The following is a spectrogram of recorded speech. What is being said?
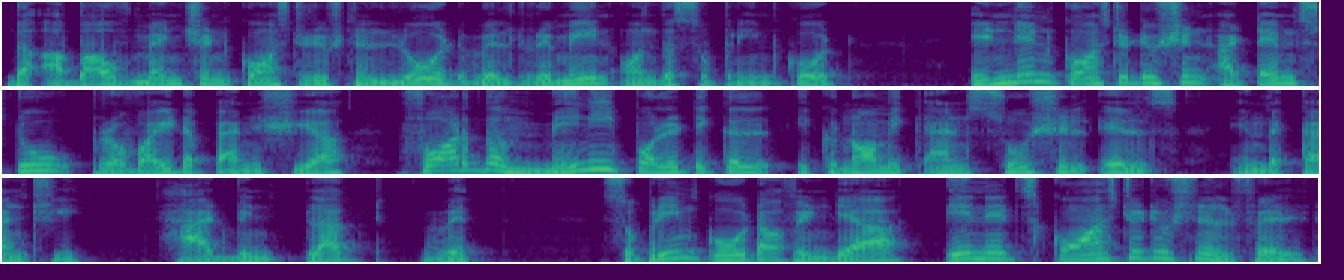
the above mentioned constitutional load will remain on the Supreme Court. Indian Constitution attempts to provide a panacea for the many political, economic and social ills in the country had been plugged with. Supreme Court of India in its constitutional field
